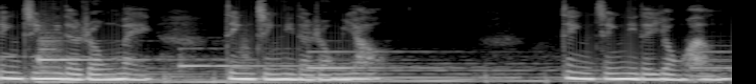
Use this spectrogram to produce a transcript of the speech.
定睛你的荣美，定睛你的荣耀，定睛你的永恒，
